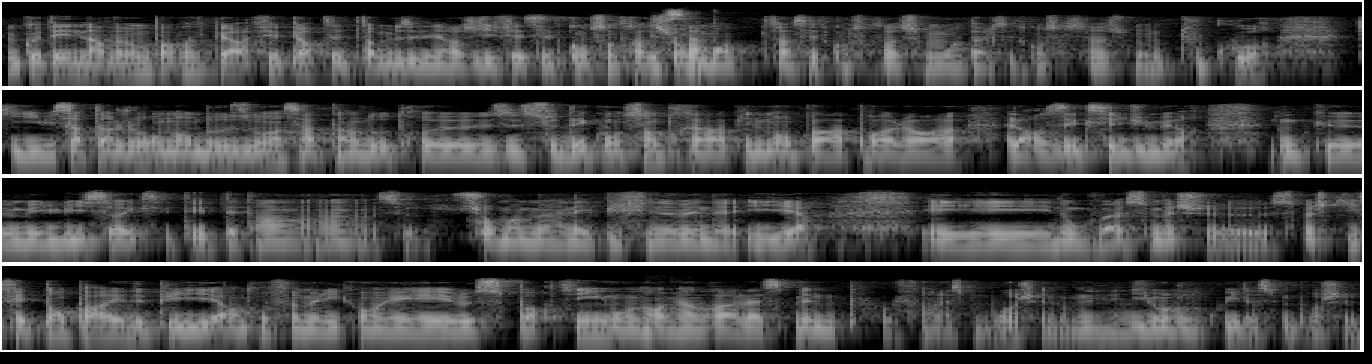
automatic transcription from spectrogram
le côté énervement parfois fait perdre cette fameuse énergie, fait cette concentration, enfin, cette concentration mentale, cette concentration tout court, qui, mais certains jours en ont besoin, certains d'autres euh, se déconcentrent très rapidement par rapport à, leur, à leurs excès d'humeur. Donc, euh, mais lui, c'est vrai que c'était peut-être un, sûrement un épiphénomène hier. Et donc voilà, ce match, ce match qui fait tant parler depuis hier entre Famalicão et, le Sporting. On en reviendra la semaine, enfin, la semaine prochaine. On est dimanche, donc oui, la semaine prochaine.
